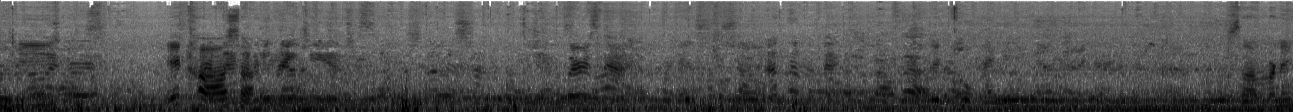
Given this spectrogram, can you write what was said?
ਵੀ ਇਹ ਖਾਸ ਆ। ਦੇਖੋ। ਸਾਹਮਣੇ।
